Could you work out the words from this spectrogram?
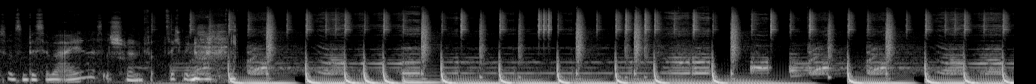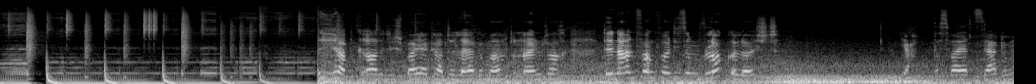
wir uns ein bisschen beeilen. Es ist schon in 40 Minuten. Habe gerade die Speicherkarte leer gemacht und einfach den Anfang von diesem Vlog gelöscht. Ja, das war jetzt sehr dumm.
